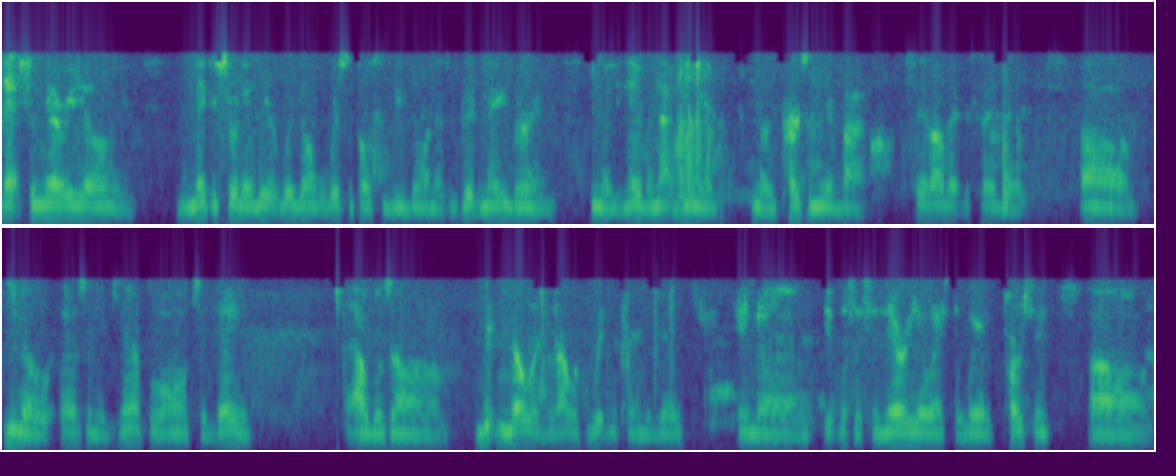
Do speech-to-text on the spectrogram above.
that scenario and making sure that we're we're doing what we're supposed to be doing as a good neighbor, and you know your neighbor not being you know a person nearby. Said all that to say that um, you know as an example on today, I was um didn't know it, but I was witnessing today, and um, it was a scenario as to where the person um,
